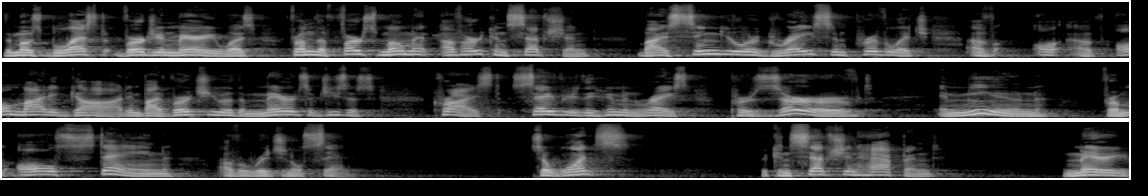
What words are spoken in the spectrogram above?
The most blessed Virgin Mary was, from the first moment of her conception, by a singular grace and privilege of, of Almighty God, and by virtue of the merits of Jesus Christ, Savior of the human race, preserved immune from all stain of original sin. So once the conception happened, Mary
